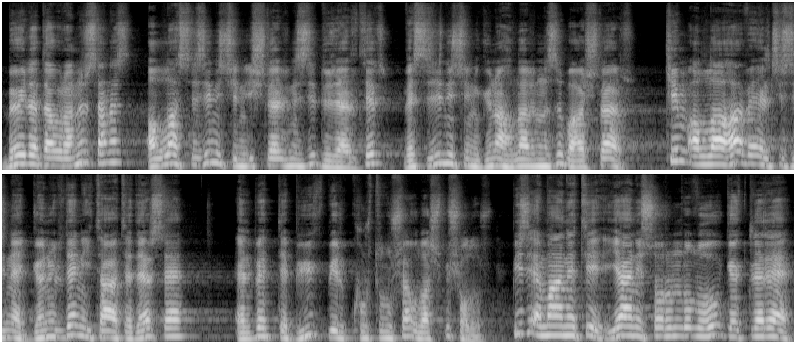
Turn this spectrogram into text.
Böyle davranırsanız Allah sizin için işlerinizi düzeltir ve sizin için günahlarınızı bağışlar. Kim Allah'a ve elçisine gönülden itaat ederse elbette büyük bir kurtuluşa ulaşmış olur. Biz emaneti yani sorumluluğu göklere,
